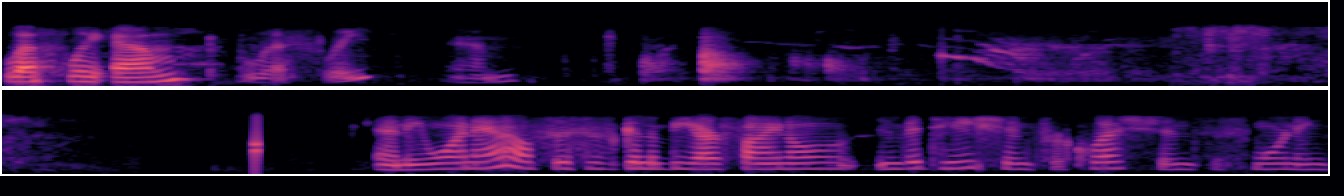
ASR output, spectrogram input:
Leslie M. Leslie M. Anyone else? This is going to be our final invitation for questions this morning.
